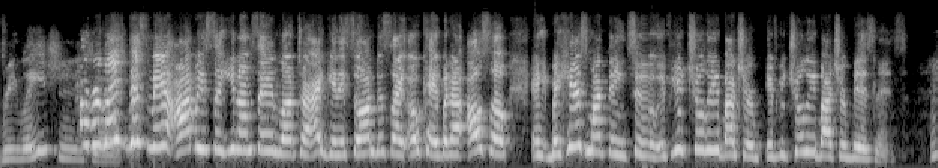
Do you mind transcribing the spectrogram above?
relationship. A relation this man obviously you know what i'm saying loved her i get it. So i'm just like okay but i also but here's my thing too. If you're truly about your if you're truly about your business Mhm.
